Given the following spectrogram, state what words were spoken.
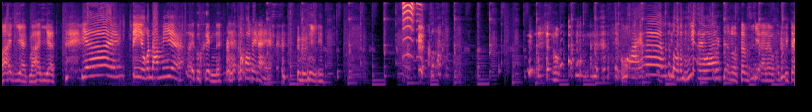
มาเหยียดมาเหยียดเย้ยตีกับคนดำนี่อะเฮ้ยกูขึ้นนะแล้วเขาไปไหนอะดูนี่ไอ้ควายเอ้ยมันจะโดดทำเหี้ยอะไรวะ กูจะหลบทำเหี้ยอะไรวะกูจะ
